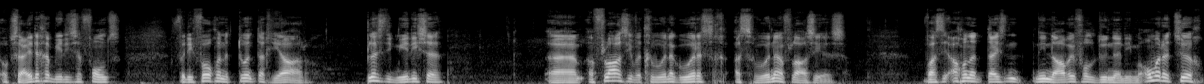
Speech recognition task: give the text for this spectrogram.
op sy huidige mediese fonds vir die volgende 20 jaar plus die mediese ehm uh, inflasie wat gewoonlik hoër is as gewone inflasie is was die 800 000 nie naby voldoende nie. Maar omdat dit so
